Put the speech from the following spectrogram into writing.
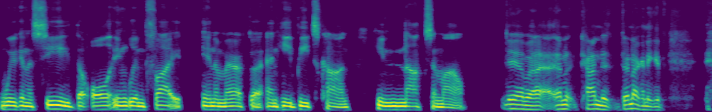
we're gonna see the All England fight in America, and he beats Khan. He knocks him out. Yeah, but I, I Khan, they're not going to give.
